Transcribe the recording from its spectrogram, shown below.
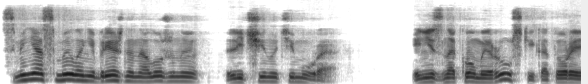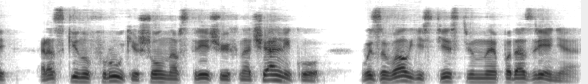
с меня смыло небрежно наложенную личину Тимура, и незнакомый русский, который, раскинув руки, шел навстречу их начальнику, вызывал естественное подозрение.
